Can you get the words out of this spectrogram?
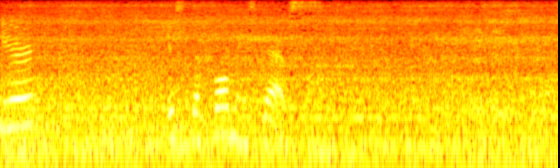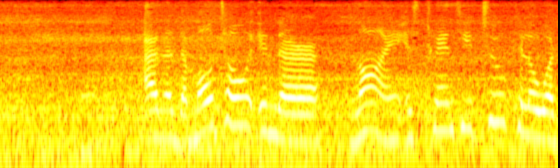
Here is the forming steps. And the motor in the line is 22 kilowatt.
